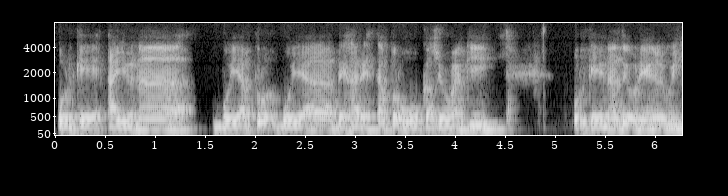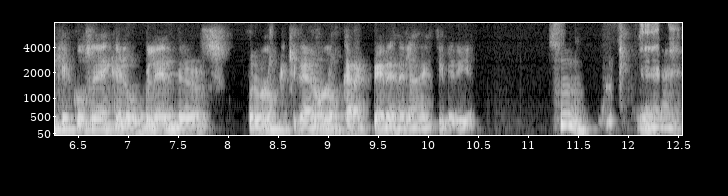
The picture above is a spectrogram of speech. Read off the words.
Porque hay una, voy a, voy a dejar esta provocación aquí, porque hay una teoría en el whisky escocés que los blenders fueron los que crearon los caracteres de la destilería. Hmm. Eh,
